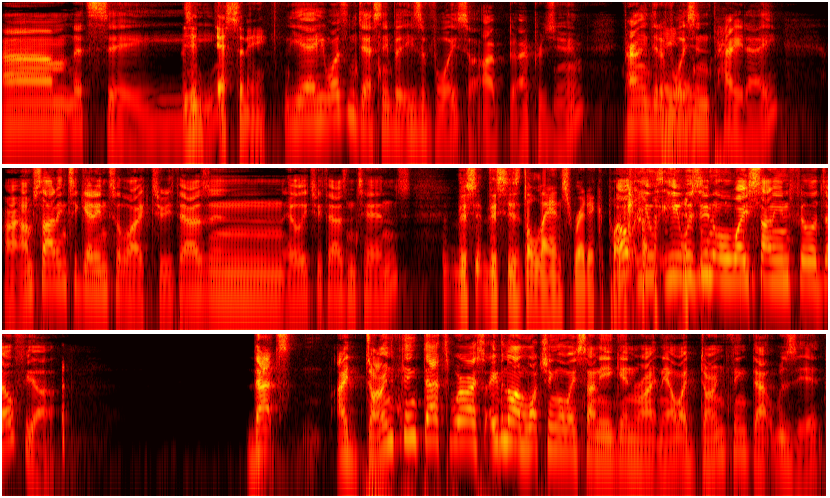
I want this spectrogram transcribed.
Um, let's see. He's in Destiny. Yeah, he was in Destiny, but he's a voice, I, I presume. Apparently, did a voice in Payday. All right, I'm starting to get into like 2000, early 2010s. This this is the Lance Reddick Oh, he, he was in Always Sunny in Philadelphia. That's. I don't think that's where I. saw- Even though I'm watching Always Sunny again right now, I don't think that was it.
